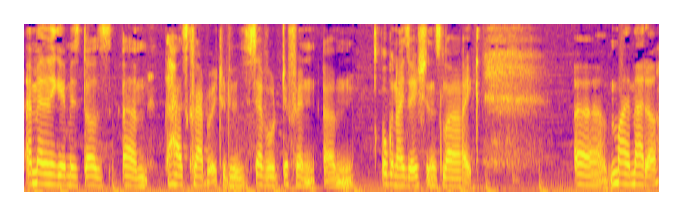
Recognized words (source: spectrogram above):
And melanin Gamers does um, has collaborated with several different um, organizations like uh, Maya Matter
